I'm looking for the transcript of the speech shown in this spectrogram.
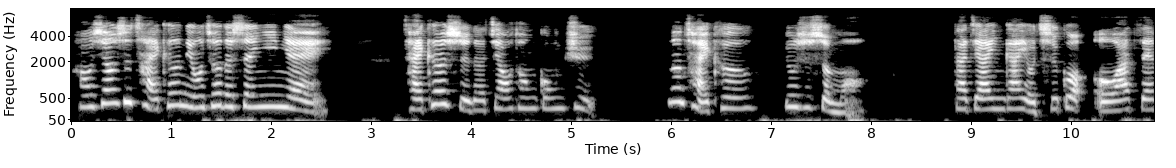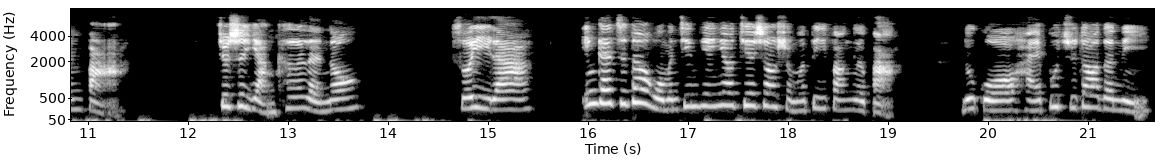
好像是采科牛车的声音耶！采科时的交通工具。那采科又是什么？大家应该有吃过蚵仔煎吧？就是养科人哦。所以啦，应该知道我们今天要介绍什么地方了吧？如果还不知道的你，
